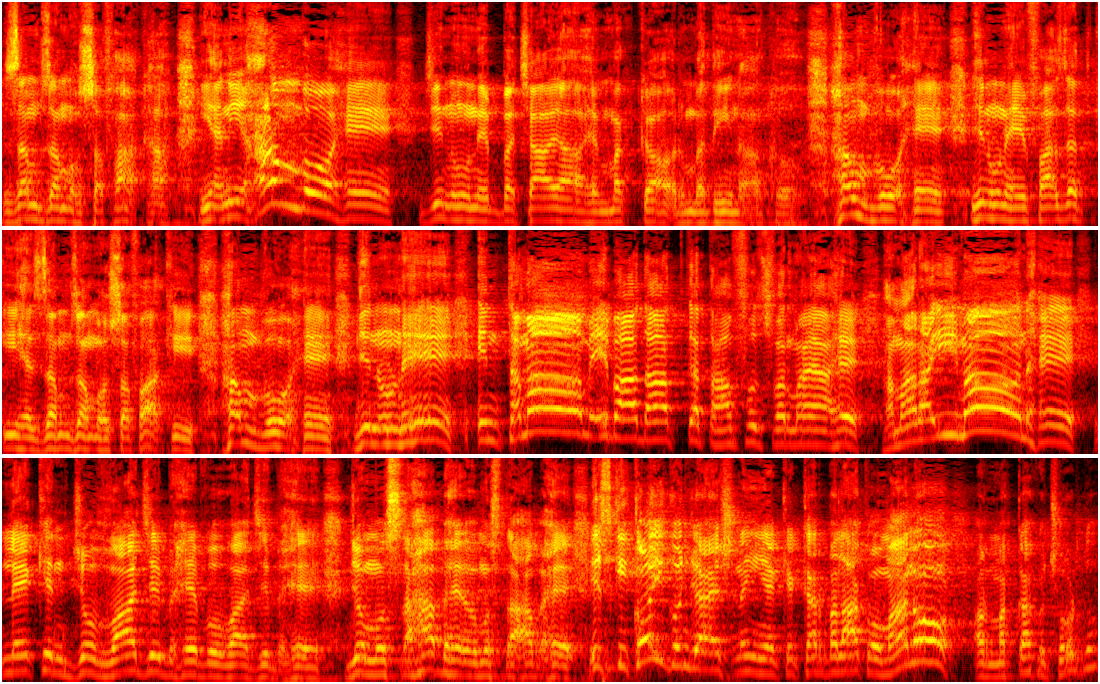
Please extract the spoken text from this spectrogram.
زمزم و صفا کا۔ یعنی ہم وہ ہیں جنہوں نے بچا بچایا ہے مکہ اور مدینہ کو۔ ہم وہ ہیں جنہوں نے حفاظت کی ہے، زمزم و صفا کی۔ ہم وہ ہیں جنہوں نے ان تمام عبادات کا تحفظ فرمایا ہے۔ ہمارا ایمان ہے، لیکن جو واجب ہے، وہ واجب ہے۔ جو مستحب ہے، وہ مستحب ہے۔ اس کی کوئی گنجائش نہیں ہے کہ کربلا کو مانو اور مکہ کو چھوڑ دو۔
